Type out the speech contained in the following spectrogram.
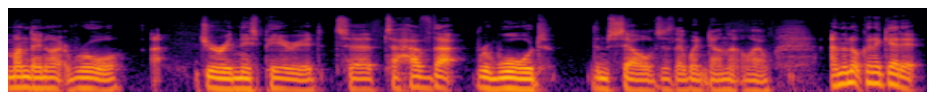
Monday Night Raw during this period to to have that reward themselves as they went down that aisle, and they're not going to get it,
